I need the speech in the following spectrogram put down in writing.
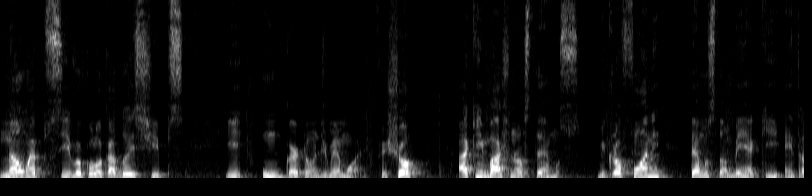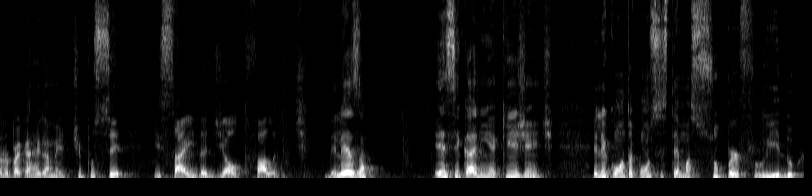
Não é possível colocar dois chips e um cartão de memória, fechou? Aqui embaixo nós temos microfone, temos também aqui entrada para carregamento tipo C e saída de alto-falante, beleza? Esse carinha aqui, gente, ele conta com um sistema super fluido.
